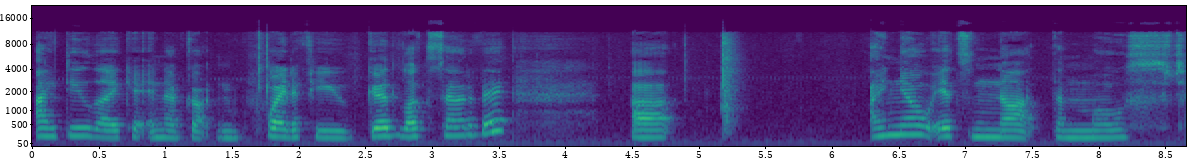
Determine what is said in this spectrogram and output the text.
I do like it and I've gotten quite a few good looks out of it. Uh, I know it's not the most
